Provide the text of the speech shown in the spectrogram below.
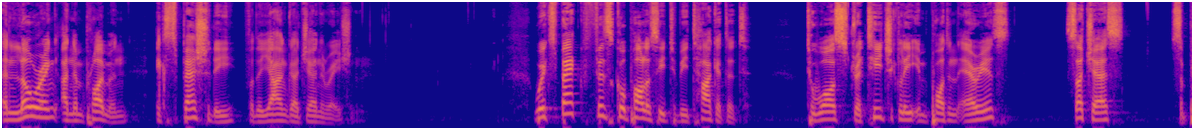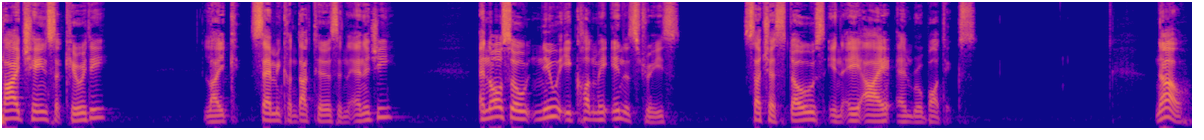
and lowering unemployment, especially for the younger generation. We expect fiscal policy to be targeted towards strategically important areas such as supply chain security, like semiconductors and energy, and also new economy industries such as those in AI and robotics. Now,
